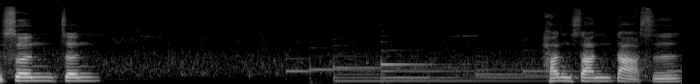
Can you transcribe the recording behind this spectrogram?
深真，憨山大师，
